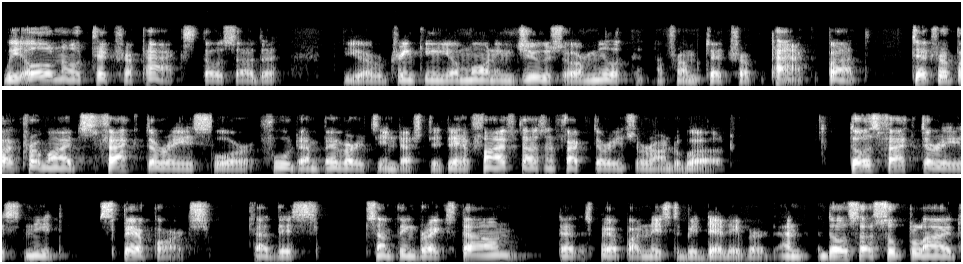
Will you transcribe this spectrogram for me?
We all know Tetra Paks. Those are the you are drinking your morning juice or milk from Tetra Pak, but Tetra Pak provides factories for food and beverage industry. They have 5,000 factories around the world. Those factories need spare parts. That is, something breaks down, that spare part needs to be delivered. And those are supplied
